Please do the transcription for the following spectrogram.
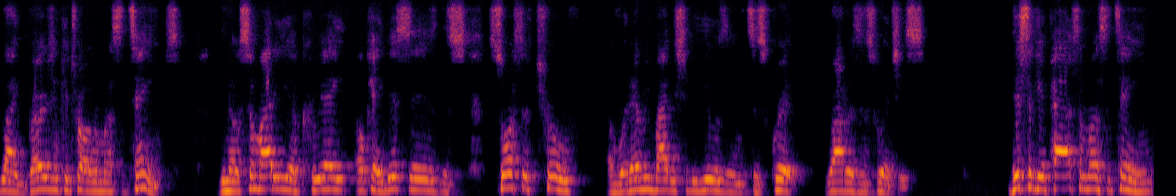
Like version control amongst the teams. You know, somebody will create, okay, this is the source of truth of what everybody should be using to script routers and switches. This will get passed amongst the team.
